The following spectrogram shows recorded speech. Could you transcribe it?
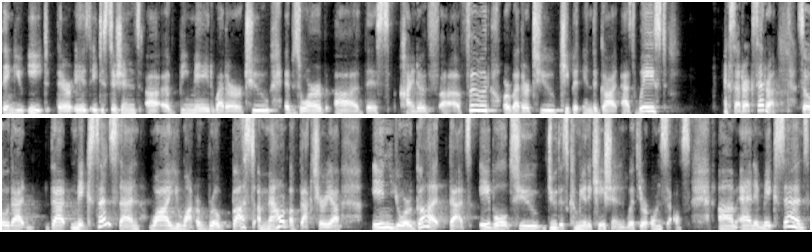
thing you eat, there is a decision uh, being made whether to absorb uh, this kind of uh, food or whether to keep it in the gut as waste et cetera, et cetera. So that that makes sense then why you want a robust amount of bacteria in your gut that's able to do this communication with your own cells. Um, and it makes sense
